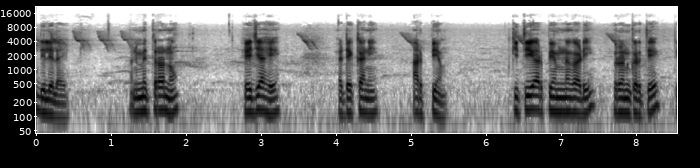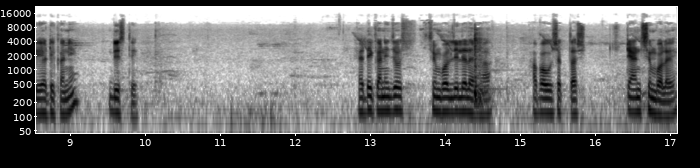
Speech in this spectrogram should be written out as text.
दिलेला आहे. आणि मित्रांनो हे जे आहे या ठिकाणी आर पी एम. किती आर पी एमनं गाडी रन करते ते या ठिकाणी दिसते. ह्या ठिकाणी जो सिम्बॉल दिलेला आहे हा हा पाहू शकता स्टँड सिम्बॉल आहे.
